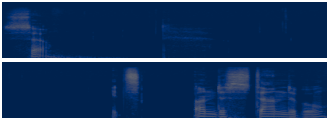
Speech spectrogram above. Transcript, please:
So, it's understandable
